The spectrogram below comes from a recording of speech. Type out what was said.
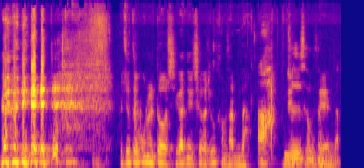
어쨌든 오늘 또 시간 내주셔가지고 감사합니다. 아, 네. 주셔서 감사합니다.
